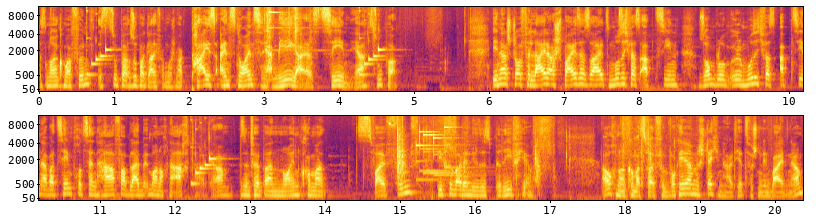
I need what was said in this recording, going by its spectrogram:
Ist 9,5, ist super, super gleich vom Geschmack. Preis 1,19, ja mega, ist 10, ja super. Inhaltsstoffe leider Speisesalz, muss ich was abziehen. Sonnenblumenöl muss ich was abziehen, aber 10% Hafer bleiben immer noch eine 8 halt, ja. Sind wir bei 9,25. Wie viel war denn dieses Brief hier? Auch 9,25. Okay, ein Stechen halt hier zwischen den beiden, ja.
